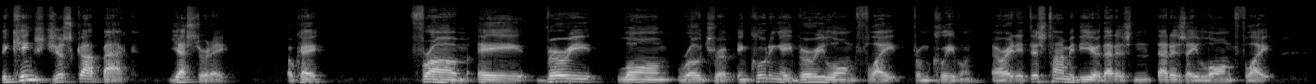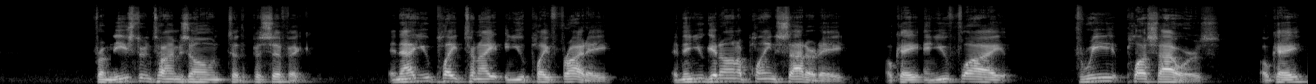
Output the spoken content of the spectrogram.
The Kings just got back yesterday, okay, from a very long road trip, including a very long flight from Cleveland. All right, at this time of the year, that is that is a long flight from the Eastern time zone to the Pacific. And now you play tonight and you play Friday, and then you get on a plane Saturday, okay, and you fly three plus hours, okay,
